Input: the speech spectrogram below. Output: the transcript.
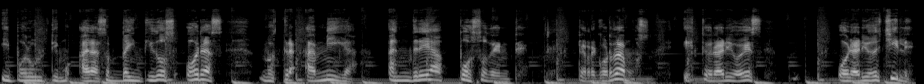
Y por último, a las 22 horas, nuestra amiga Andrea Pozodente. Te recordamos, este horario es horario de Chile.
